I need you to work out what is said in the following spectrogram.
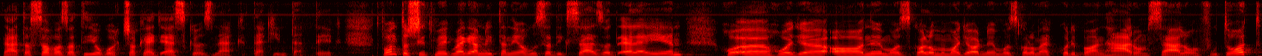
Tehát a szavazati jogot csak egy eszköznek tekintették. Fontos itt még megemlíteni a 20. század elején, hogy a nőmozgalom, a magyar nőmozgalom ekkoriban három szálon futott.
